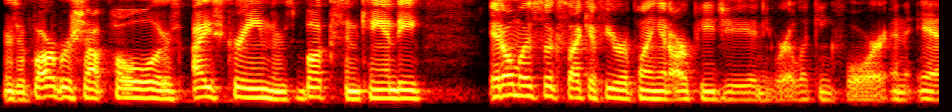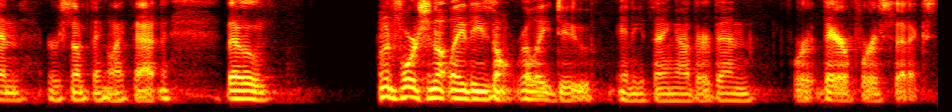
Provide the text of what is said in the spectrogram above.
There's a barbershop pole, there's ice cream, there's books and candy. It almost looks like if you were playing an RPG and you were looking for an inn or something like that. Though, unfortunately, these don't really do anything other than for there for aesthetics.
